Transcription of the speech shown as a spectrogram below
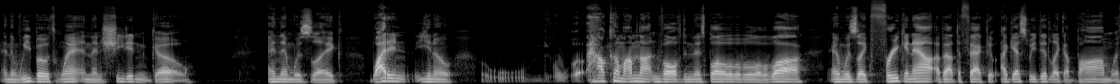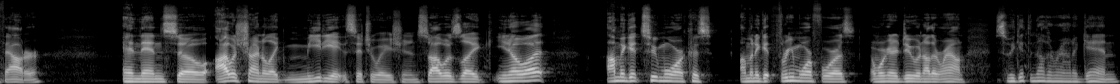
and then we both went, and then she didn't go, and then was like, why didn't you know? How come I'm not involved in this? Blah blah blah blah blah blah, and was like freaking out about the fact that I guess we did like a bomb without her. And then so I was trying to like mediate the situation. So I was like, you know what? I'm gonna get two more because I'm gonna get three more for us, and we're gonna do another round. So we get another round again,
